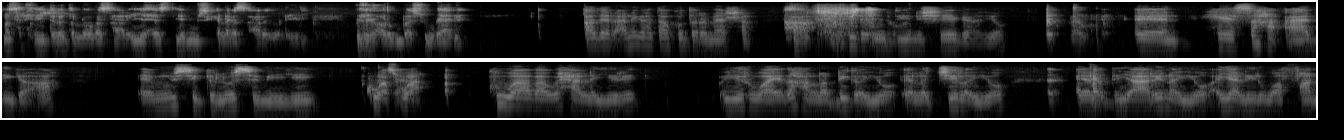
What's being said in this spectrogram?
masraxii dabadda looga saaray iyo heesta iyo muusiga laga saaray oo layidhi wixii hore unbaa sugaana adeer aniga haddaan ku daro meesha. Sida uu diini sheegayo heesaha caadiga ah ee muusiga loo sameeyey. Kuwaas waa. Kuwaabaa waxaa la yiri iyo riwaayadahan la dhigayo ee la jilayo ee la diyaarinayo ayaa la yiri waa fan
